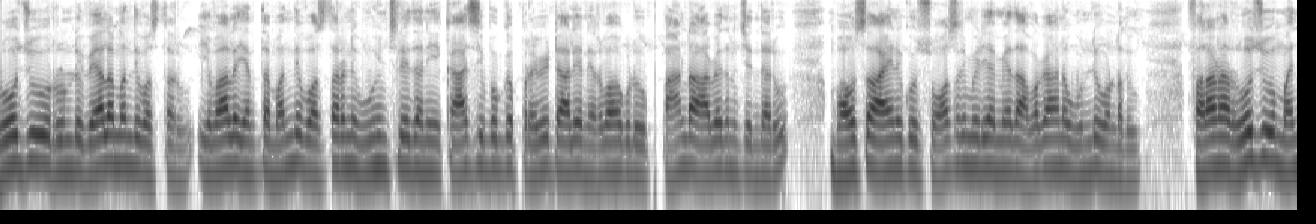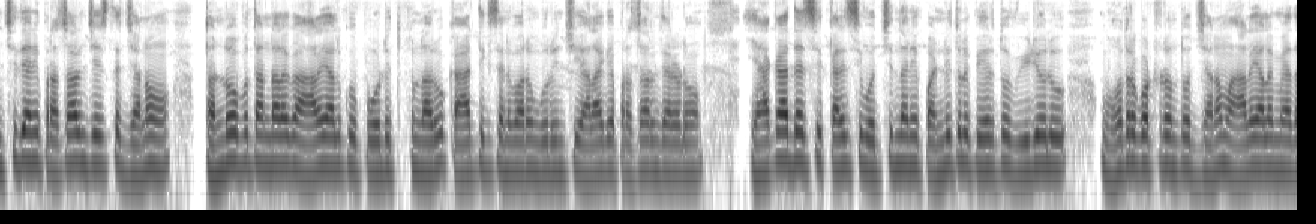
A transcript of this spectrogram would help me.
రోజు రెండు వేల మంది వస్తారు. ఇవాళ ఎంతమంది వస్తారని ఊహించలేదని కాశీబొగ్గ ప్రైవేట్ ఆలయ నిర్వాహకుడు పాండ ఆవేదన చెందారు. బహుశా ఆయనకు సోషల్ మీడియా మీద అవగాహన ఉండి ఉండదు. ఫలానా రోజు మంచిది అని ప్రచారం చేస్తే జనం తండోపతండాలుగా ఆలయాలకు పోటెత్తుతున్నారు. కార్తీక శనివారం గురించి అలాగే ప్రచారం జరగడం ఏకాదశి కలిసి వచ్చిందని పండితుల పేరుతో వీడియోలు ఊదరగొట్టడంతో జనం ఆలయాల మీద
